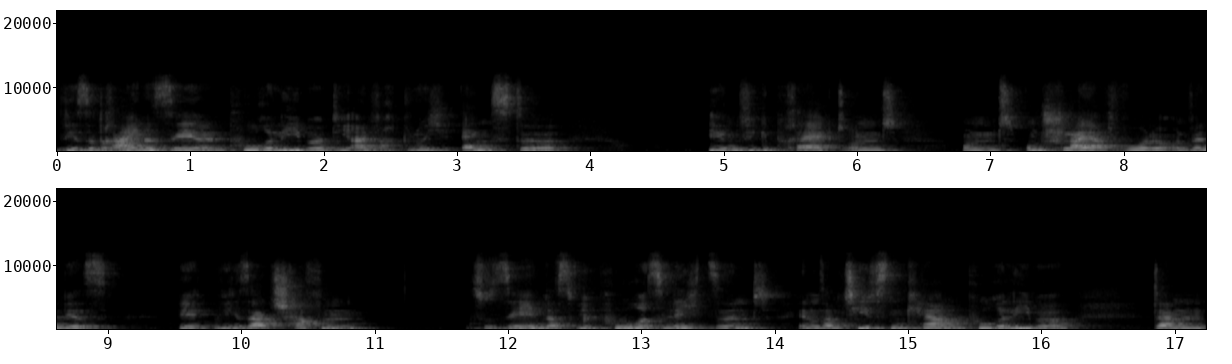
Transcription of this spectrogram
Wir sind reine Seelen, pure Liebe, die einfach durch Ängste irgendwie geprägt und, und umschleiert wurde. Und wenn wir es, wie, wie gesagt, schaffen zu sehen, dass wir pures Licht sind in unserem tiefsten Kern und pure Liebe, dann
